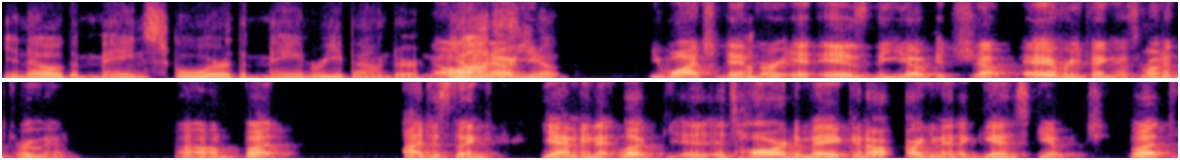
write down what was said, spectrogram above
you know, the main scorer, the main rebounder. No, Giannis, I know you, you know you watch uh, Denver, it is the Jokic show. Everything is running through him. Um, but I just think, yeah, I mean, look, it's hard to make an argument against Jokic, but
